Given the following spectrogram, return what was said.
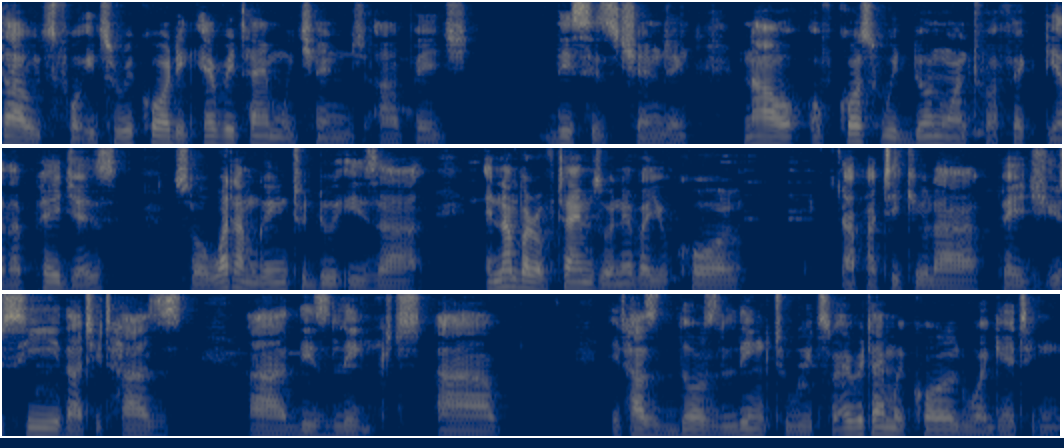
Now it's four. It's recording. Every time we change our page this is changing. Now of course we don't want to affect the other pages. So what I'm going to do is uh, a number of times whenever you call a particular page you see that it has uh, these linked uh, it has those linked to it. So every time we called we're getting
